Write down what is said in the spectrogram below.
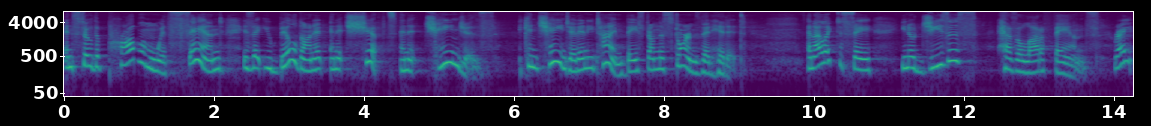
And so the problem with sand is that you build on it and it shifts and it changes. It can change at any time based on the storms that hit it. And I like to say, you know, Jesus has a lot of fans, right?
